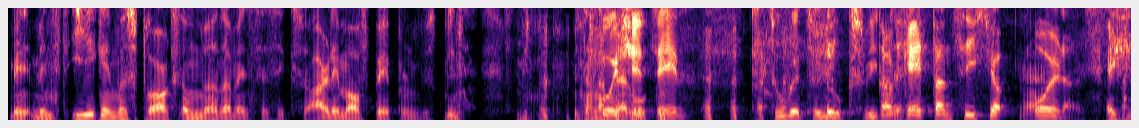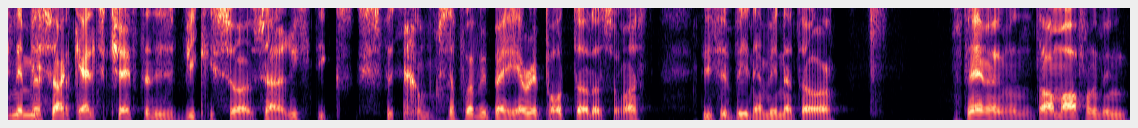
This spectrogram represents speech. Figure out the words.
Wenn du irgendwas brauchst, oder wenn du das Sexualleben aufpäppeln willst, mit, mit, mit einer falsche Perücke, Zähne. tu mir zu Jux Da Witte. geht dann sicher alles. Es ist nämlich so ein geiles Geschäft, das ist wirklich so, so ein richtig, kommt so vor wie bei Harry Potter oder sowas. Diese, wenn er, wenn er da, weißt du, wenn er da am Anfang den,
